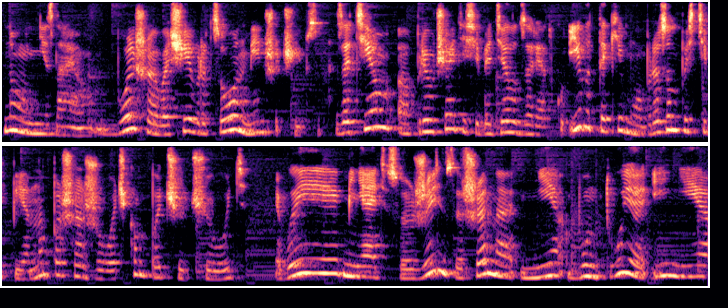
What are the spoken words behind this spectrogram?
Ну, не знаю, больше овощей в рацион, меньше чипсов. Затем э, приучайте себя делать зарядку. И вот таким образом постепенно, по шажочкам, по чуть-чуть вы меняете свою жизнь совершенно не бунтуя и не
